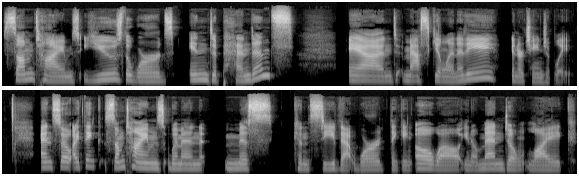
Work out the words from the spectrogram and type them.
sometimes use the words independence and masculinity interchangeably. And so I think sometimes women miss conceive that word thinking, oh, well, you know, men don't like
